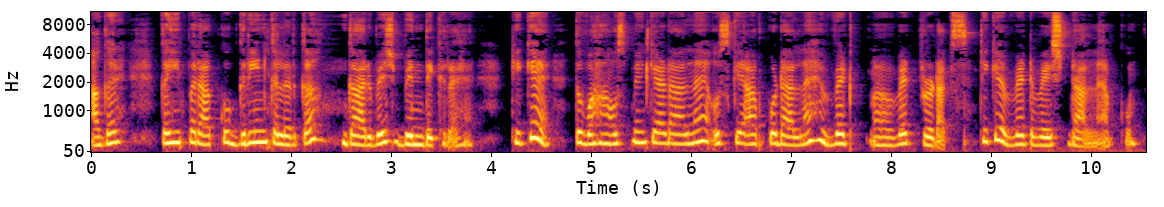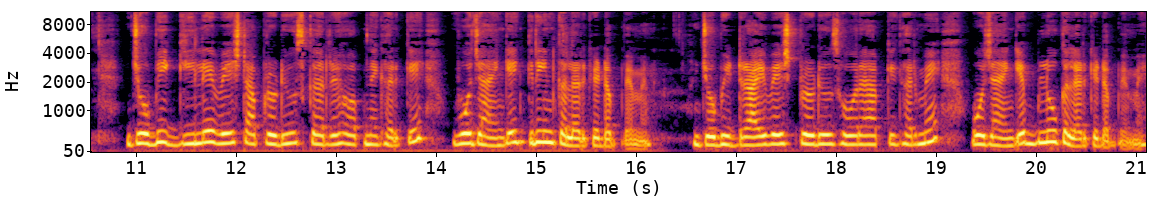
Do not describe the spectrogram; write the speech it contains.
अगर कहीं पर आपको ग्रीन कलर का गार्बेज बिन दिख रहा है, ठीक है? तो वहाँ उसमें क्या डालना है? उसके आपको डालना है वेट वेट प्रोडक्ट्स ठीक है? वेट वेस्ट डालना है आपको। जो भी गीले वेस्ट आप प्रोड्यूस कर रहे हो अपने घर के, वो जाएँगे ग्रीन कलर के डब्बे में। जो भी ड्राई वेस्ट प्रोड्यूस हो रहा है आपके घर में, वो जाएँगे ब्लू कलर के डब्बे में।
